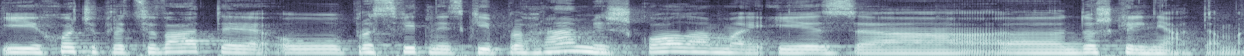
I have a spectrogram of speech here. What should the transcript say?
і хоче працювати у просвітницькій програмі з школами і з е, дошкільнятами.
